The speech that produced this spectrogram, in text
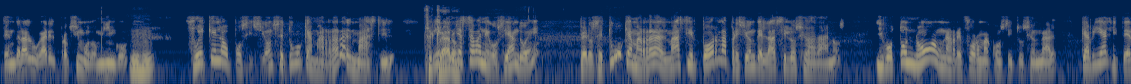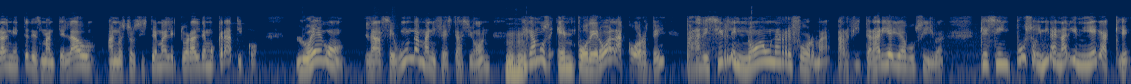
tendrá lugar el próximo domingo fue que la oposición se tuvo que amarrar al mástil. Sí, claro. Ya estaba negociando, ¿eh? Pero se tuvo que amarrar al mástil por la presión de las y los ciudadanos y votó no a una reforma constitucional que había literalmente desmantelado a nuestro sistema electoral democrático. Luego, la segunda manifestación, digamos, empoderó a la Corte para decirle no a una reforma arbitraria y abusiva que se impuso. Y mira, nadie niega que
